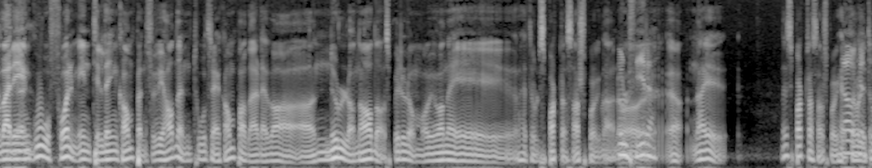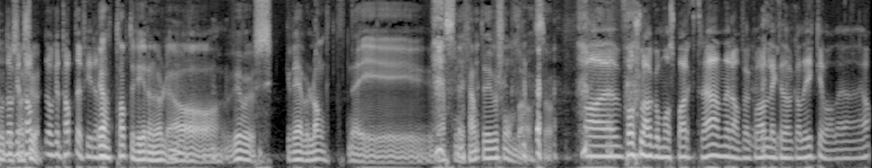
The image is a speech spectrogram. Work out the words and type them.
og være i en god form inn til den kampen. For vi hadde en to-tre kamper der det var null og nada å spille om, og vi var nede i heter det, Sparta Sarpsborg der. og- 0-4. Ja, nei, det er Sparta Sarpsborg Ja, heter det dere, vel i 2007. dere tapte 4-0? Ja, tapte 4-0, ja. Og vi var jo skrevet langt ned i nesten i femtedivisjon da. Så. Ja, Forslag om å sparke trenerne for kvalik, det ikke var. det, ja.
